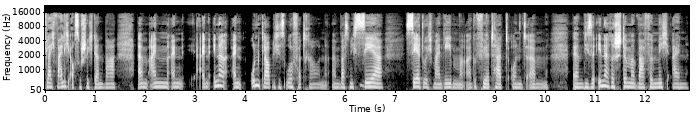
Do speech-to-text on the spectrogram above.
vielleicht weil ich auch so schüchtern war, ähm, ein, ein, ein, inner, ein unglaubliches Urvertrauen, ähm, was mich sehr sehr durch mein Leben äh, geführt hat. Und ähm, ähm, diese innere Stimme war für mich ein,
